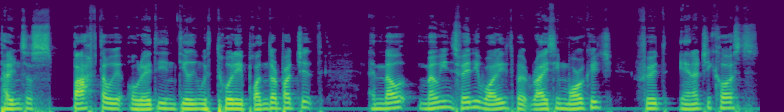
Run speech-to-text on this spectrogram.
pounds are spaffed away already in dealing with Tory blunder budget and mil- millions very worried about rising mortgage, food, energy costs.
